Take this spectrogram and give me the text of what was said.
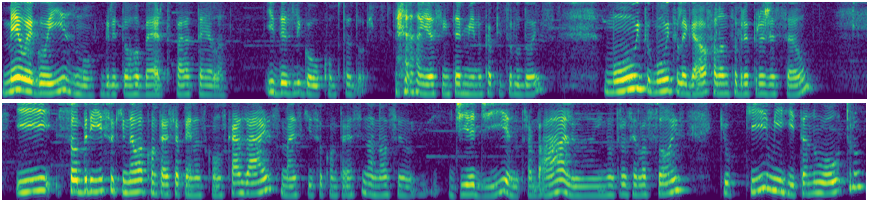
Meu egoísmo, gritou Roberto para a tela e desligou o computador. e assim termina o capítulo 2. Muito, muito legal, falando sobre a projeção e sobre isso que não acontece apenas com os casais, mas que isso acontece no nosso dia a dia, no trabalho, em outras relações, que o que me irrita no outro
